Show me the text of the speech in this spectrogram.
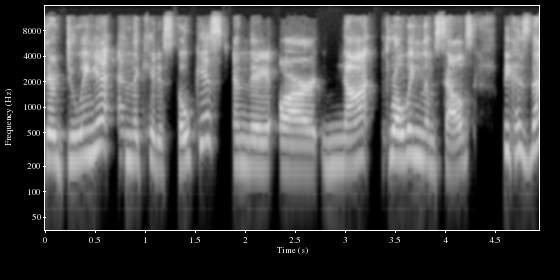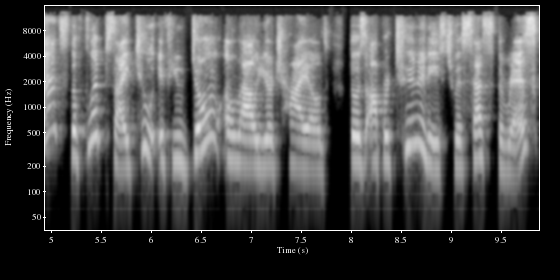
they're doing it and the kid is focused and they are not throwing themselves because that's the flip side too if you don't allow your child those opportunities to assess the risk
